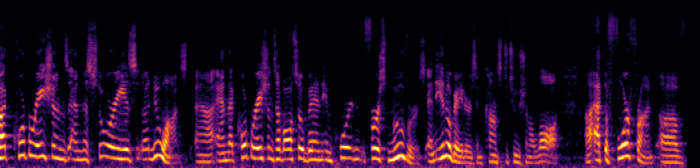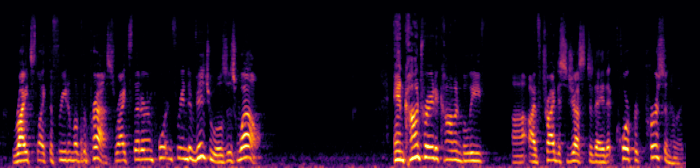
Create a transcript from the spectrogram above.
but corporations, and the story is uh, nuanced, uh, and that corporations have also been important first movers and innovators in constitutional law, uh, at the forefront of rights like the freedom of the press, rights that are important for individuals as well. And contrary to common belief, uh, I've tried to suggest today that corporate personhood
